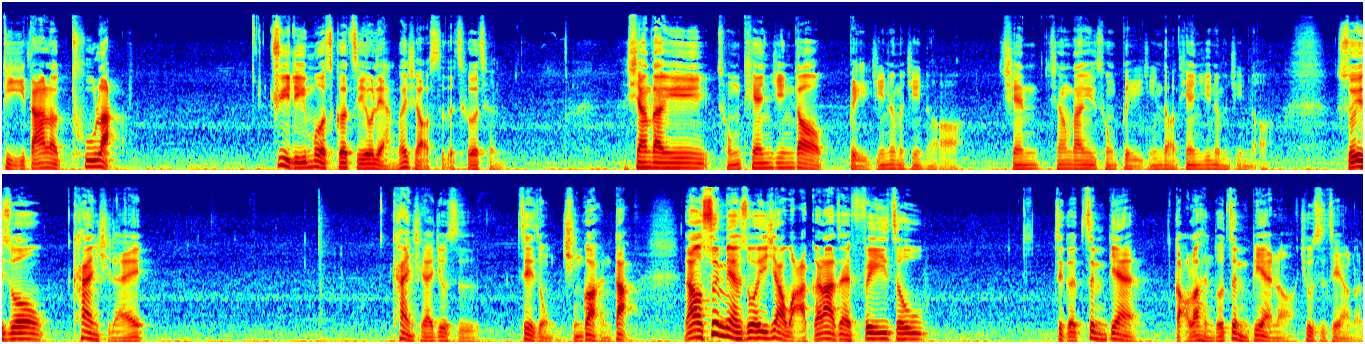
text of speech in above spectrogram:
抵达了图拉，距离莫斯科只有两个小时的车程。相当于从天津到北京那么近的啊，相相当于从北京到天津那么近的啊，所以说看起来看起来就是这种情况很大。然后顺便说一下，瓦格纳在非洲这个政变搞了很多政变了，就是这样的。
